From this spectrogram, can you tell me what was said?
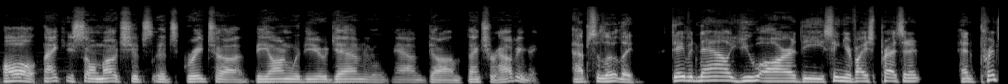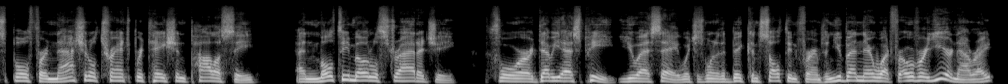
Oh, thank you so much. It's it's great to be on with you again, and um, thanks for having me. Absolutely, David. Now you are the senior vice president and Principal for National Transportation Policy and Multimodal Strategy for WSP USA, which is one of the big consulting firms. And you've been there, what, for over a year now, right?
